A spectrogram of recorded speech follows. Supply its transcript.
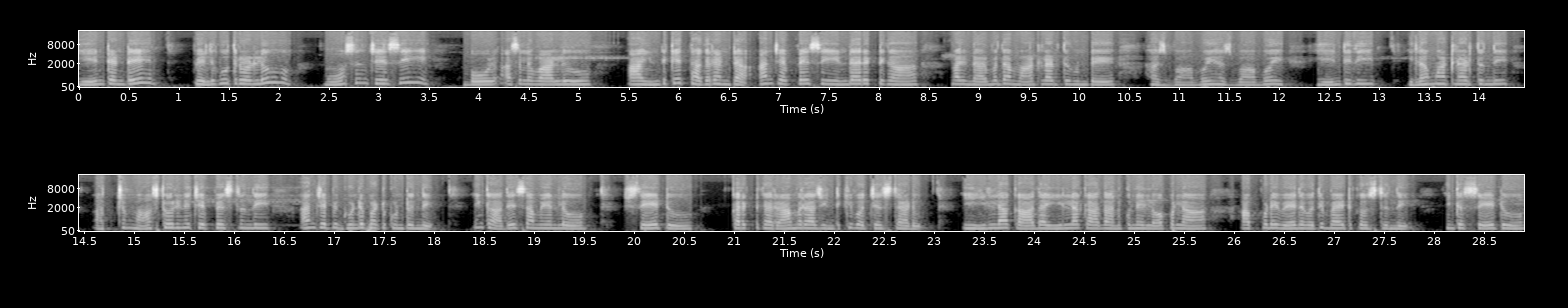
ఏంటంటే పెళ్ళి కూతురోళ్ళు మోసం చేసి బో అసలు వాళ్ళు ఆ ఇంటికే తగరంట అని చెప్పేసి ఇండైరెక్ట్గా మరి నర్మదా మాట్లాడుతూ ఉంటే హస్ బాబోయ్ హస్ బాబోయ్ ఏంటిది? ఇలా మాట్లాడుతుంది? అచ్చం మా స్టోరీనే చెప్పేస్తుంది అని చెప్పి గుండె పట్టుకుంటుంది. ఇంకా అదే సమయంలో సేటు కరెక్ట్గా రామరాజు ఇంటికి వచ్చేస్తాడు. ఈ ఇల్లా కాదా ఇల్లా కాదా అనుకునే లోపల అప్పుడే వేదవతి బయటకు వస్తుంది ఇంకా సేటు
